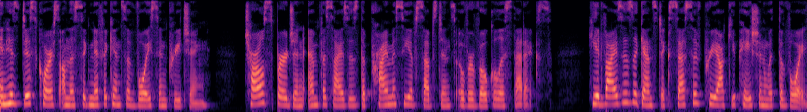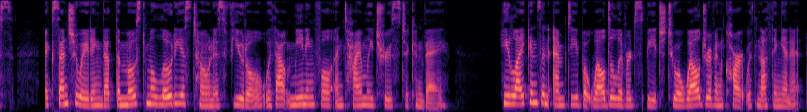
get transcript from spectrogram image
In his discourse on the significance of voice in preaching, Charles Spurgeon emphasizes the primacy of substance over vocal aesthetics. He advises against excessive preoccupation with the voice, accentuating that the most melodious tone is futile without meaningful and timely truths to convey. He likens an empty but well delivered speech to a well driven cart with nothing in it,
